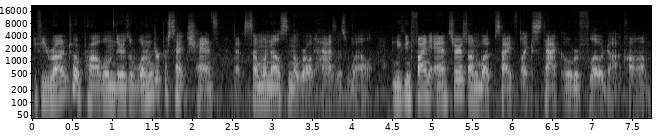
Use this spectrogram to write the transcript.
If you run into a problem, there's a 100% chance that someone else in the world has as well, and you can find answers on websites like stackoverflow.com.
